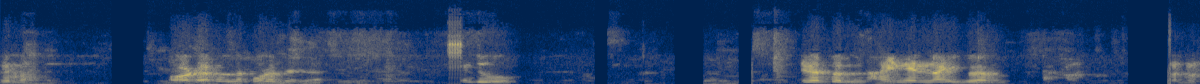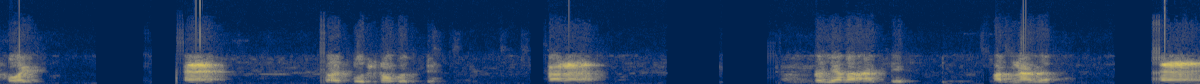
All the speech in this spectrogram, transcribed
জন্য অর্ডার করলে দেবে কিন্তু এটা তো লাইনের নাই মানে সবাই হ্যাঁ? সবাই প্রশ্ন করছে। কারা? তো যারা আছে আপনারা হ্যাঁ।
